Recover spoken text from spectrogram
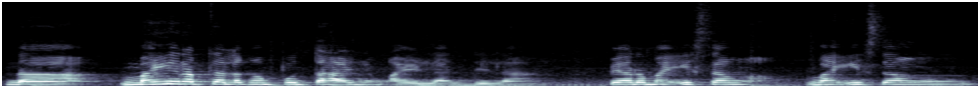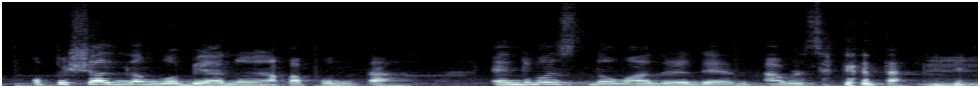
na mahirap talagang puntahan yung island nila. Pero may isang may isang opisyal ng gobyerno na nakapunta. And it was no other than our secretary.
